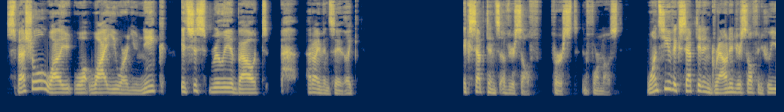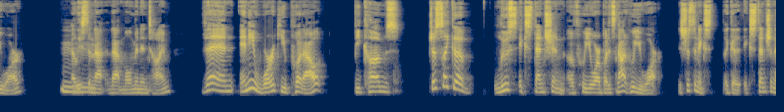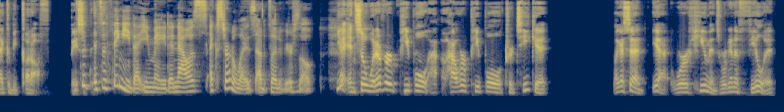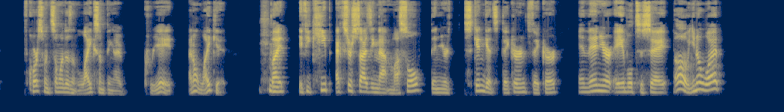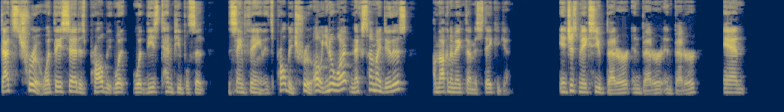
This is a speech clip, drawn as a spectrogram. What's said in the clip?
special, why, why you are unique. It's just really about, how do I even say it? Like acceptance of yourself first and foremost. Once you've accepted and grounded yourself in who you are, mm. at least in mm. that, that moment in time, then any work you put out becomes just like a loose extension of who you are, but it's not who you are. It's just an ex- like an extension that could be cut off. Basically, it's a, it's a thingy that you made and now is externalized outside of yourself. Yeah, and so whatever people, however people critique it, like I said, yeah, we're humans. We're gonna feel it. Of course, when someone doesn't like something I create, I don't like it. but if you keep exercising that muscle, then your skin gets thicker and thicker, and then you're able to say, "Oh, you know what? That's true. What they said is probably what, what these 10 people said, the same thing. It's probably true. Oh, you know what? Next time I do this, I'm not going to make that mistake again. It just makes you better and better and better. And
